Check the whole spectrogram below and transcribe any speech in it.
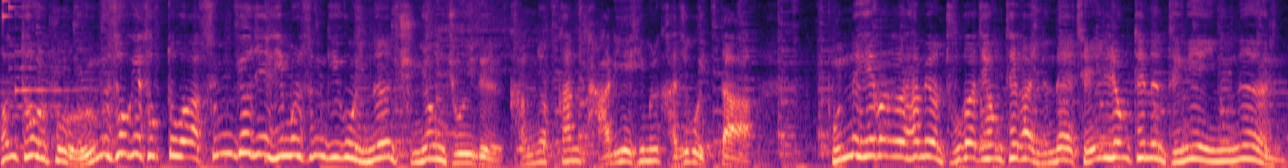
헌터 울프. 음속의 속도와 숨겨진 힘을 숨기고 있는 중형 조이드. 강력한 다리의 힘을 가지고 있다. 본능 해방을 하면 두 가지 형태가 있는데 제일 형태는 등에 있는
